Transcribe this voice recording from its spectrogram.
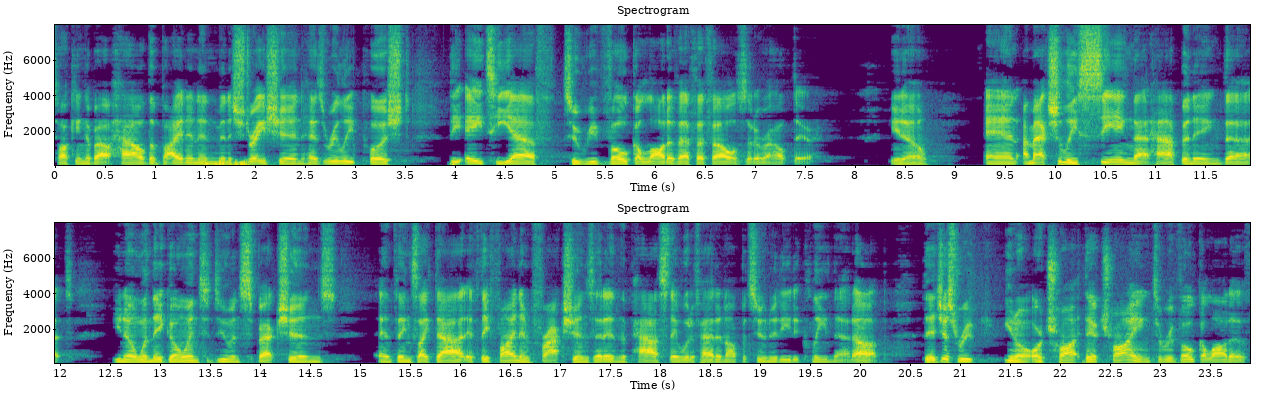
talking about how the Biden administration has really pushed the ATF to revoke a lot of FFLs that are out there. You know, and I'm actually seeing that happening that, you know, when they go in to do inspections and things like that, if they find infractions that in the past they would have had an opportunity to clean that up, they're just, re, you know, or try, they're trying to revoke a lot of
